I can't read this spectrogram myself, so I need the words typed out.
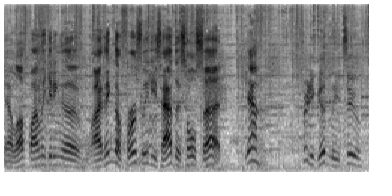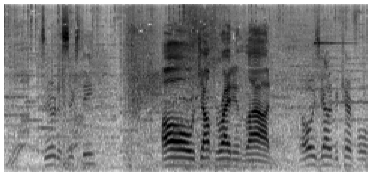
Yeah, Luff finally getting the, I think the first lead he's had this whole set. Yeah. Pretty good lead too. Zero to 60. Oh, jumped right into that. Oh, Always got to be careful.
